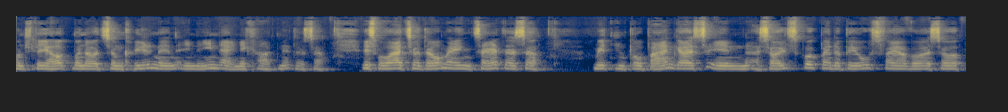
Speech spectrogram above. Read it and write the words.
und die hat man auch zum Grillen in, in ihn reingehauen. Nicht? Also, es war auch zur damaligen Zeit, also mit dem Propangas in Salzburg bei der Berufsfeier war so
